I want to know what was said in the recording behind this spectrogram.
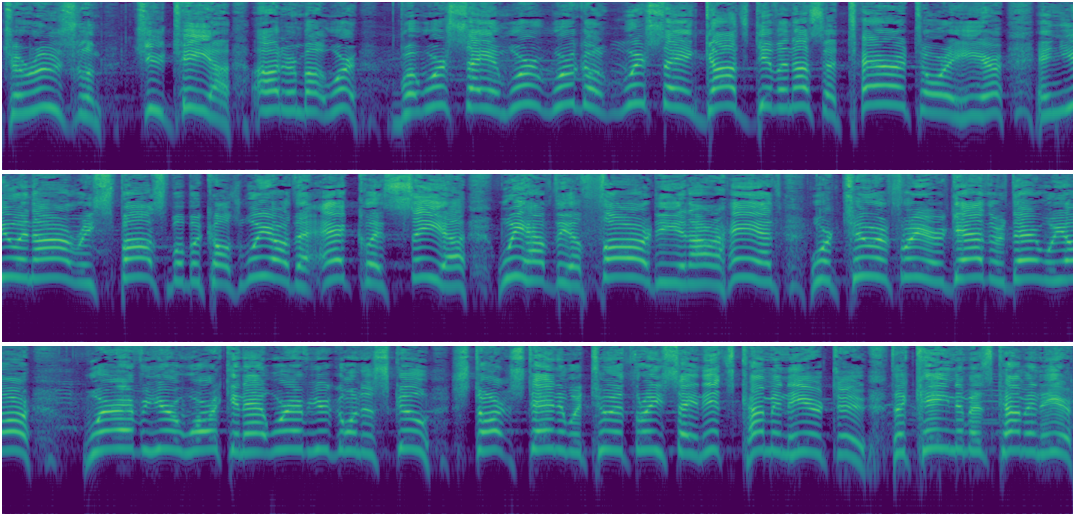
Jerusalem, Judea, uttermost. Uh, we're, but we're saying we're, we're, going, we're saying God's given us a territory here, and you and I are responsible because we are the ecclesia. We have the authority in our hands. Where two or three are gathered, there we are. Wherever you're working at, wherever you're going to school, start standing with two or three saying, It's coming here too. The kingdom is coming here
